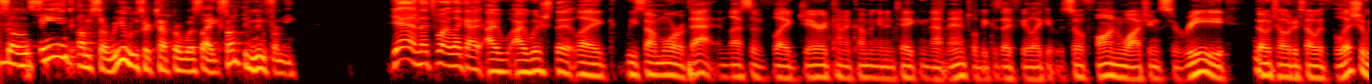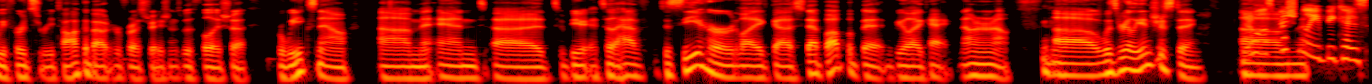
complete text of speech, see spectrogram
So seeing um Cirie lose her temper was like something new for me. Yeah, and that's why like I, I I wish that like we saw more of that and less of like Jared kind of coming in and taking that mantle because I feel like it was so fun watching Cirie go toe to toe with Felicia. We've heard Cirie talk about her frustrations with Felicia for weeks now. Um, and uh, to be to have to see her like uh, step up a bit and be like, "Hey, no, no, no," uh, was really interesting. Well, Um, especially because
